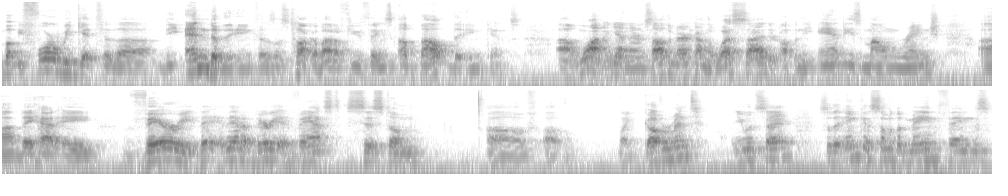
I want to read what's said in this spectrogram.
but before we get to the, the end of the Incas, let's talk about a few things about the Incans. Uh, one, again, they're in South America on the west side. They're up in the Andes mountain range. Uh, they had a very they, they had a very advanced system of, of like government, you would say. So the Inca, some of the main things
